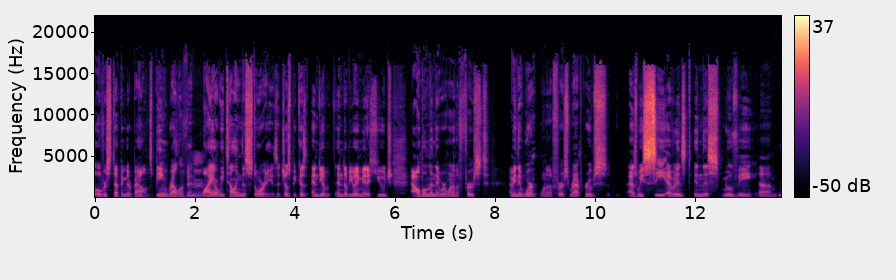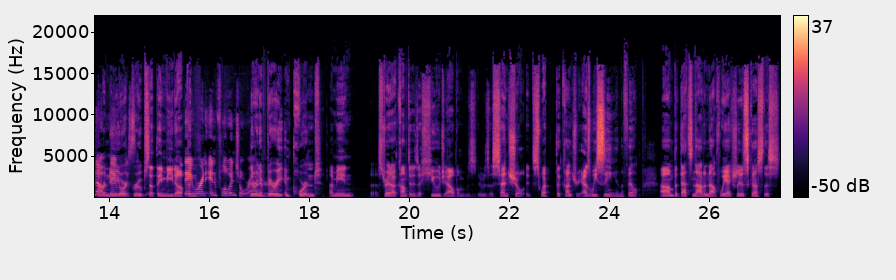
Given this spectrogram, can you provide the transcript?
overstepping their bounds, being relevant. Why are we telling this story? Is it just because NWA made a huge album and they were one of the first I mean, they weren't one of the first rap groups. As we see evidenced in this movie, um, No, there were New York just- groups that they meet up. They were an influential rap they're in a very important. I mean, uh, Straight Out Compton is a huge album. It was, it was essential. It swept the country, as we see in the film. Um, but that's not enough. We actually discussed this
